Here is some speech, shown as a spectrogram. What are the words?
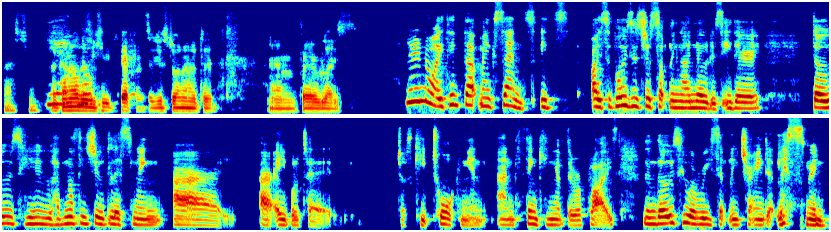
question. Yeah, like I know no, there's a huge difference. I just don't know how to um, verbalize. No, no, I think that makes sense. It's, I suppose, it's just something I notice. Either those who have nothing to do with listening are are able to just keep talking and, and thinking of the replies. And then those who are recently trained at listening,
